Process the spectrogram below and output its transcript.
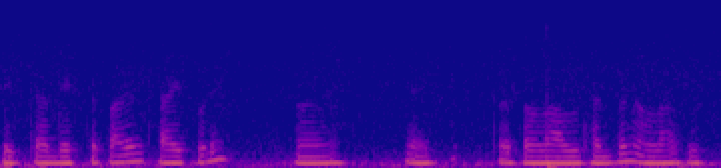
সেটটা দেখতে পারেন ট্রাই করে। তো সবাই ভালো থাকবেন। আল্লাহ হাফিজ।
